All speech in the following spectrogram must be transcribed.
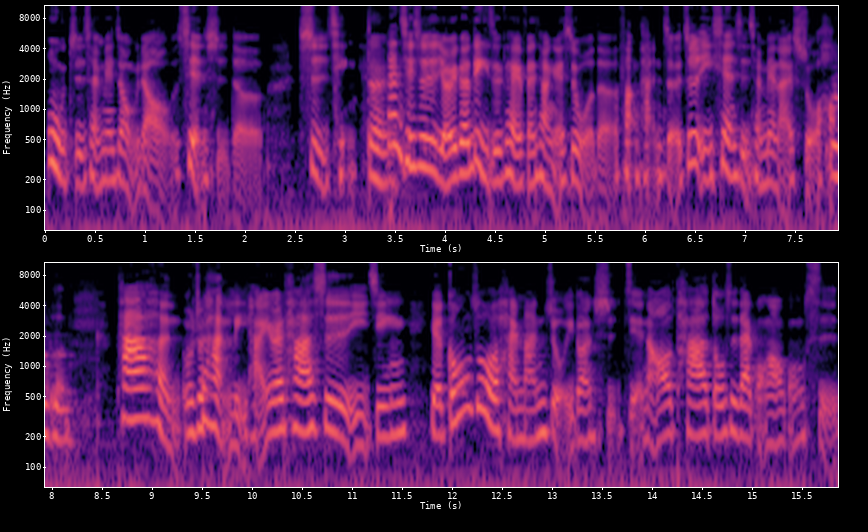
物质层面这种比较现实的事情。对。但其实有一个例子可以分享给是我的访谈者，就是以现实层面来说好了。嗯他很，我觉得他很厉害，因为他是已经也工作还蛮久一段时间，然后他都是在广告公司，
